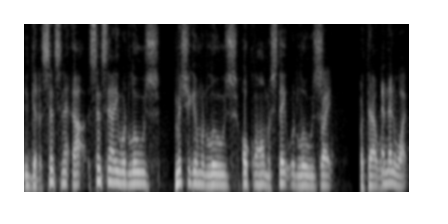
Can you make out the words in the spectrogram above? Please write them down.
You get a Cincinnati, uh, Cincinnati would lose, Michigan would lose, Oklahoma State would lose. Right. But that would, And then what?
